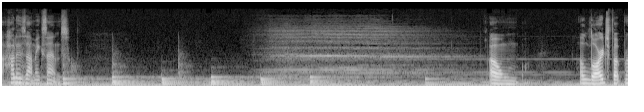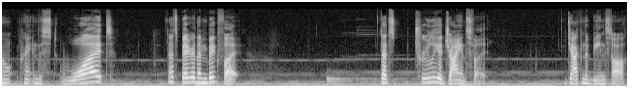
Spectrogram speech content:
How does that make sense? Oh. A large footprint in the. St- what? That's bigger than Bigfoot. That's truly a giant's foot. Jack and the Beanstalk.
